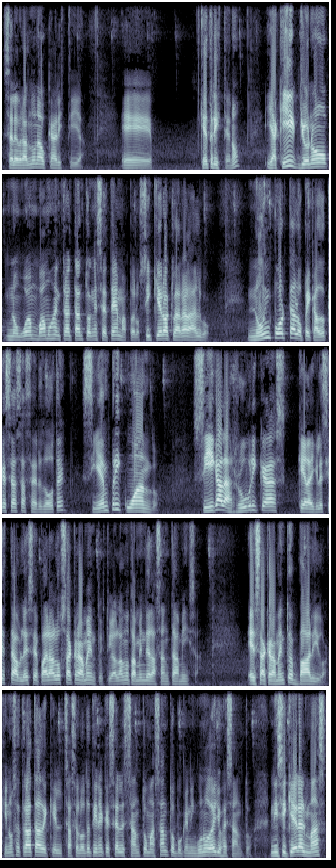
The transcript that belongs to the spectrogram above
celebrando una Eucaristía. Eh, qué triste, ¿no? Y aquí yo no, no vamos a entrar tanto en ese tema, pero sí quiero aclarar algo. No importa lo pecador que sea sacerdote, siempre y cuando siga las rúbricas que la iglesia establece para los sacramentos, estoy hablando también de la Santa Misa, el sacramento es válido. Aquí no se trata de que el sacerdote tiene que ser el santo más santo, porque ninguno de ellos es santo. Ni siquiera el más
